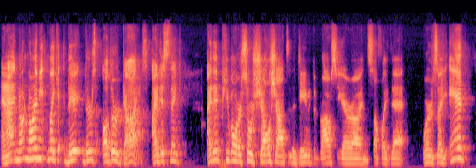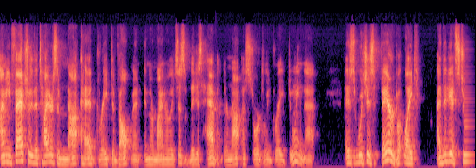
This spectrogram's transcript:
And I know, know what I mean? Like there, there's other guys. I just think I think people are so shell shocked to the David Dombrowski era and stuff like that, where it's like, and I mean, factually, the Tigers have not had great development in their minor league system. They just haven't. They're not historically great doing that, is which is fair, but like I think it's too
